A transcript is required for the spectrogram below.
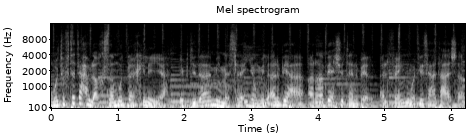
وتفتتح الأقسام الداخلية ابتداء من مساء يوم الأربعاء الرابع شتنبر 2019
